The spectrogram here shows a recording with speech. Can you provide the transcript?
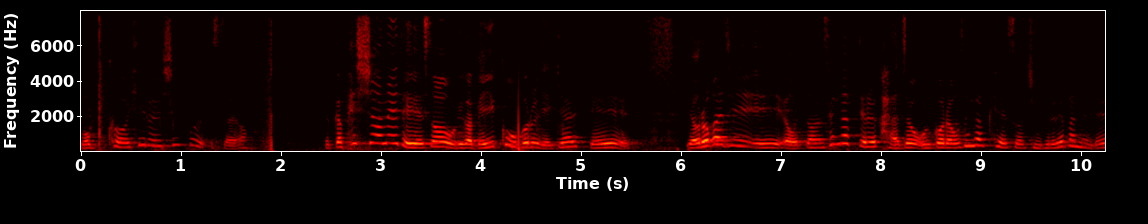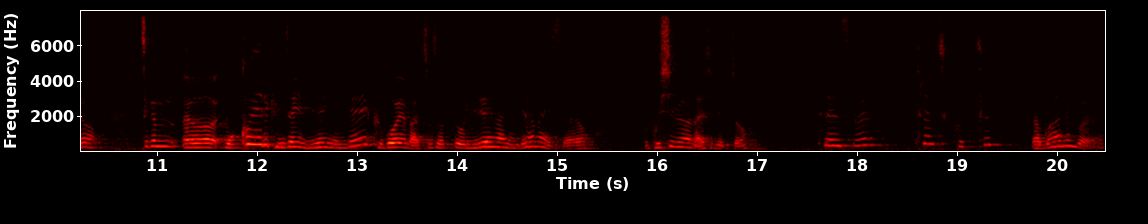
워커 힐을 신고 있어요. 그러니까 패션에 대해서 우리가 makeover를 얘기할 때 여러 가지 어떤 생각들을 가져올 거라고 생각해서 준비를 해봤는데요. 지금 어, 워커 힐이 굉장히 유행인데 그거에 맞춰서 또 유행하는 게 하나 있어요. 보시면 아시겠죠? 트랜스 트렌치 코트라고 하는 거예요.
